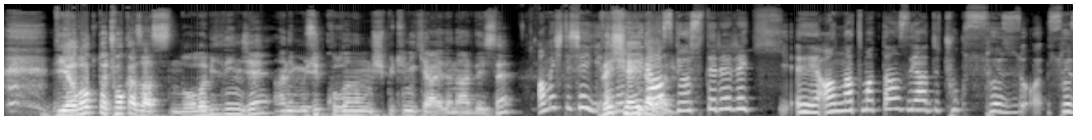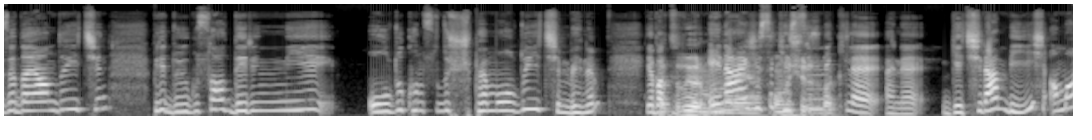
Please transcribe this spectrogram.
diyalog da çok az aslında. Olabildiğince hani müzik kullanılmış bütün hikayede neredeyse. Ama işte şey, Ve hani şey biraz göstererek e, anlatmaktan ziyade çok söz söze dayandığı için bir de duygusal derinliği olduğu konusunda da şüphem olduğu için benim. Ya bak Katılıyorum enerjisi ya. Konuşuruz bak. kesinlikle hani geçiren bir iş ama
